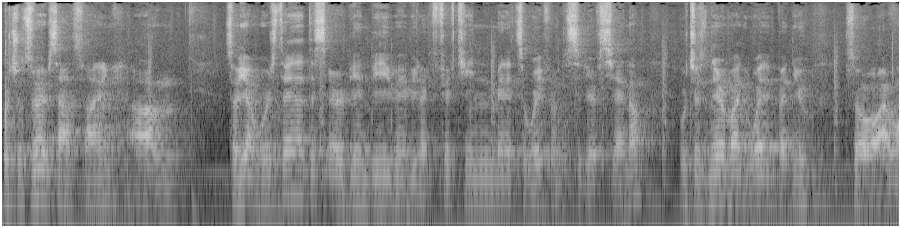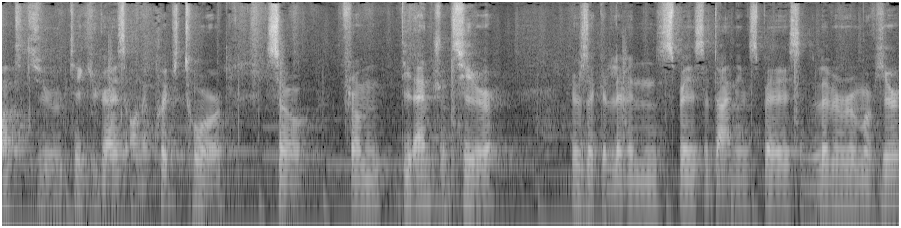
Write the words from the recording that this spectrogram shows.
which was very satisfying. Um, so yeah, we're staying at this Airbnb, maybe like 15 minutes away from the city of Siena, which is nearby the wedding venue. So I wanted to take you guys on a quick tour. So from the entrance here, there's like a living space, a dining space, and a living room over here.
